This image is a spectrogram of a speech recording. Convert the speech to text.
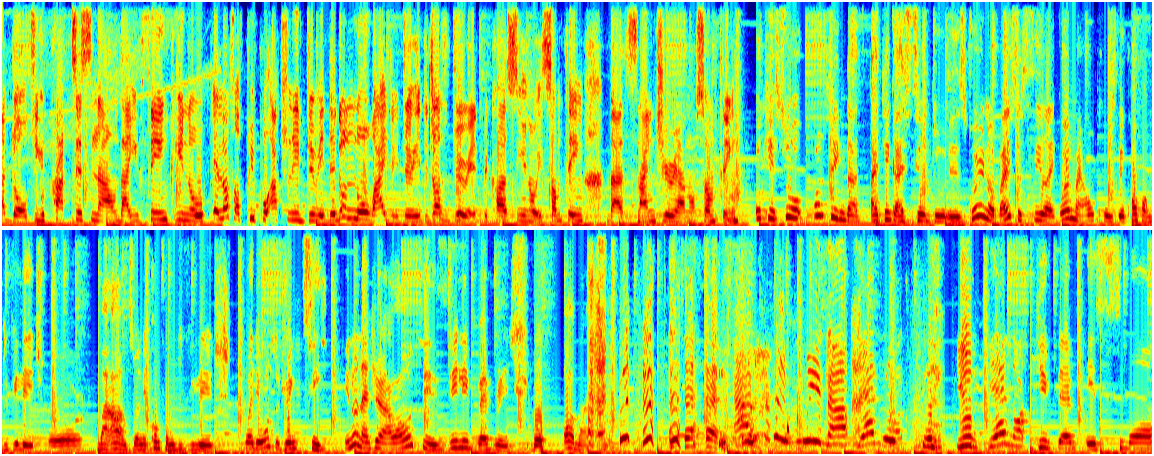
adult you practice now that you think, you know, a lot of people actually do it. They don't know why they do it, they just do it because, you know, it's something that's Nigerian or something. Okay, so one thing that I think I still do is growing up, I used to see like when my uncles they come from the village or my aunts when they come from the village, when they want to drink tea. You know, Nigeria, our own tea is really beverage, but oh my Me now. dare not you dare not give them a small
